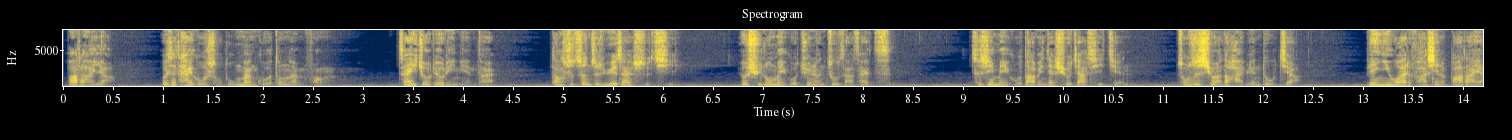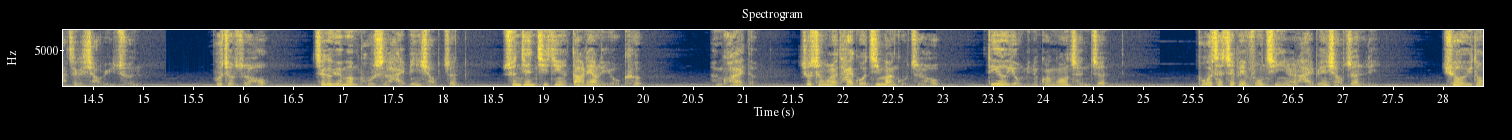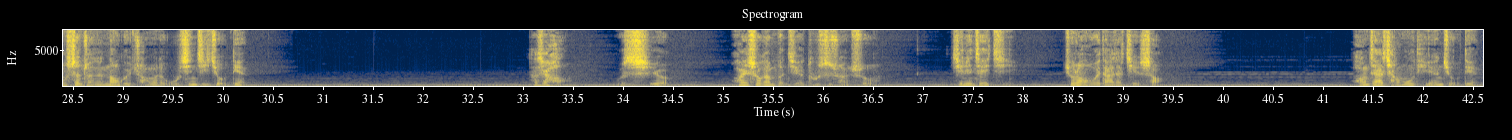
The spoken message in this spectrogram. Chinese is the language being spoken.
巴达雅位在泰国首都曼谷的东南方，在一九六零年代，当时正值越战时期，有许多美国军人驻扎在此。这些美国大兵在休假期间，总是喜欢到海边度假，便意外地发现了巴达雅这个小渔村。不久之后，这个原本朴实的海滨小镇，瞬间挤进了大量的游客，很快的就成为了泰国继曼谷之后第二有名的观光城镇。不过，在这片风景宜人的海边小镇里，却有一栋盛传着闹鬼传闻的五星级酒店。大家好，我是希尔，欢迎收看本期的都市传说。今天这一集，就让我为大家介绍皇家乔木体验酒店。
